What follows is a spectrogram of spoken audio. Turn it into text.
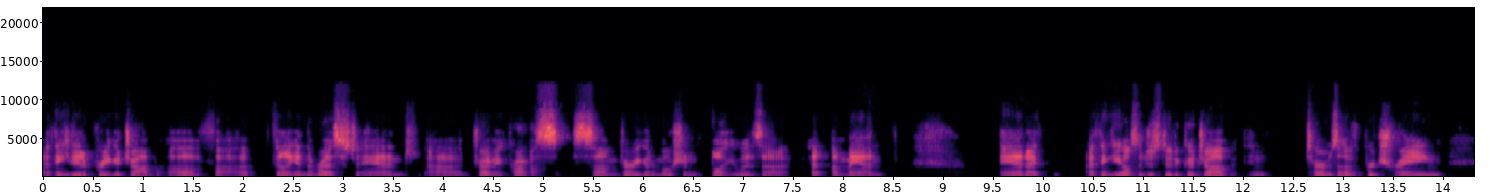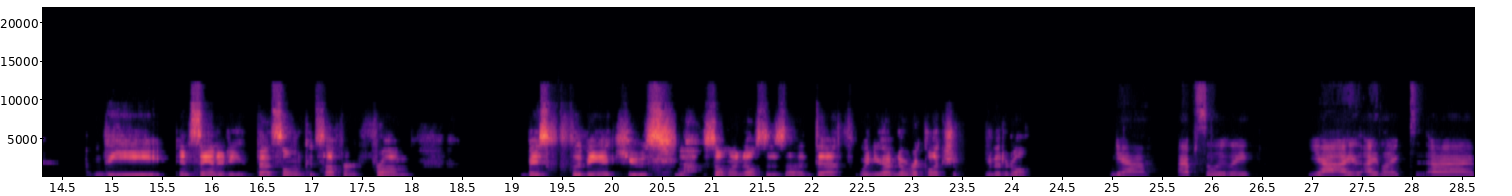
I think he did a pretty good job of uh, filling in the rest and uh, driving across some very good emotion while he was uh, a man. And I, I think he also just did a good job in terms of portraying the insanity that someone could suffer from basically being accused of someone else's uh, death when you have no recollection of it at all. Yeah, absolutely. Yeah, I I liked uh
